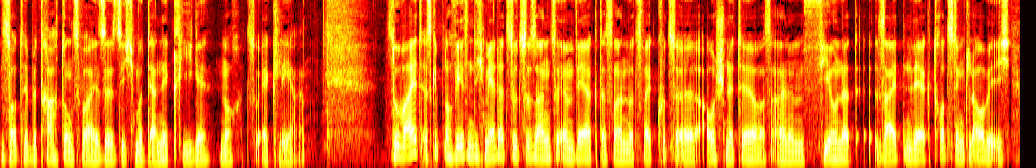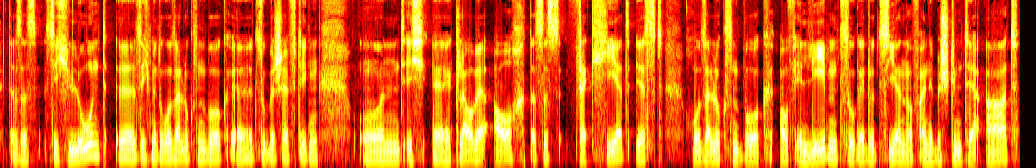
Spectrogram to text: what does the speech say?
Sorte Betrachtungsweise sich moderne Kriege noch zu erklären. Soweit. Es gibt noch wesentlich mehr dazu zu sagen zu ihrem Werk. Das waren nur zwei kurze Ausschnitte aus einem 400 Seiten Werk. Trotzdem glaube ich, dass es sich lohnt, äh, sich mit Rosa Luxemburg äh, zu beschäftigen. Und ich äh, glaube auch, dass es verkehrt ist, Rosa Luxemburg auf ihr Leben zu reduzieren, auf eine bestimmte Art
